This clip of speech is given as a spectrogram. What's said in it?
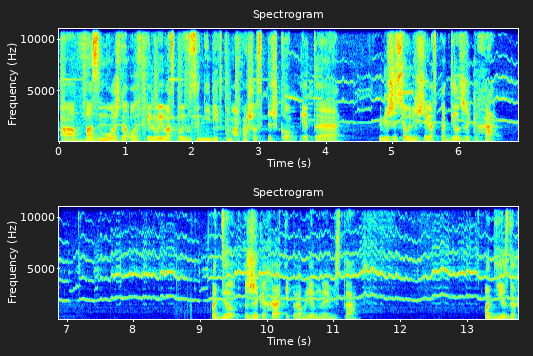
А, возможно, он впервые воспользовался не лифтом, а пошел с пешком. Это режиссер лишний раз поддел ЖКХ. Поддел ЖКХ и проблемные места в подъездах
